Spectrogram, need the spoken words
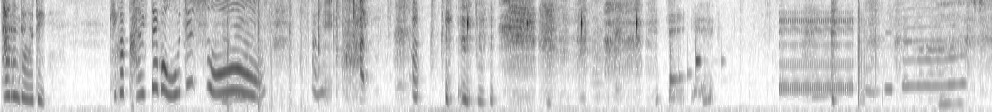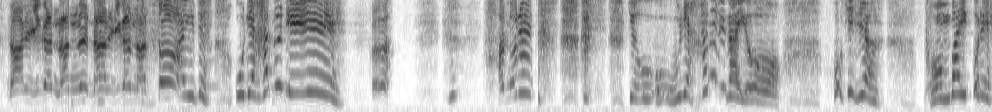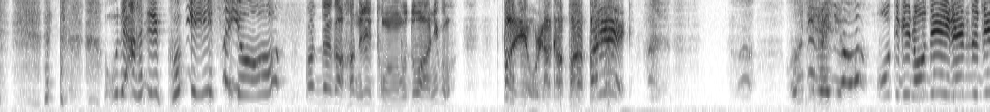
다른데 어디? 걔가 갈 데가 어딨어? 아니 난리가 났네, 난리가 났어. 아 이제 우리 하늘이 어? 하늘이? 저 우- 우리 하늘이가요 혹시 저 범바이 꼴에 우리 하늘이 거기 있어요 어, 내가 하늘이 동무도 아니고. 빨리 올라가 봐, 빨리! 어디를요? 어디긴 어디, 랜드지!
